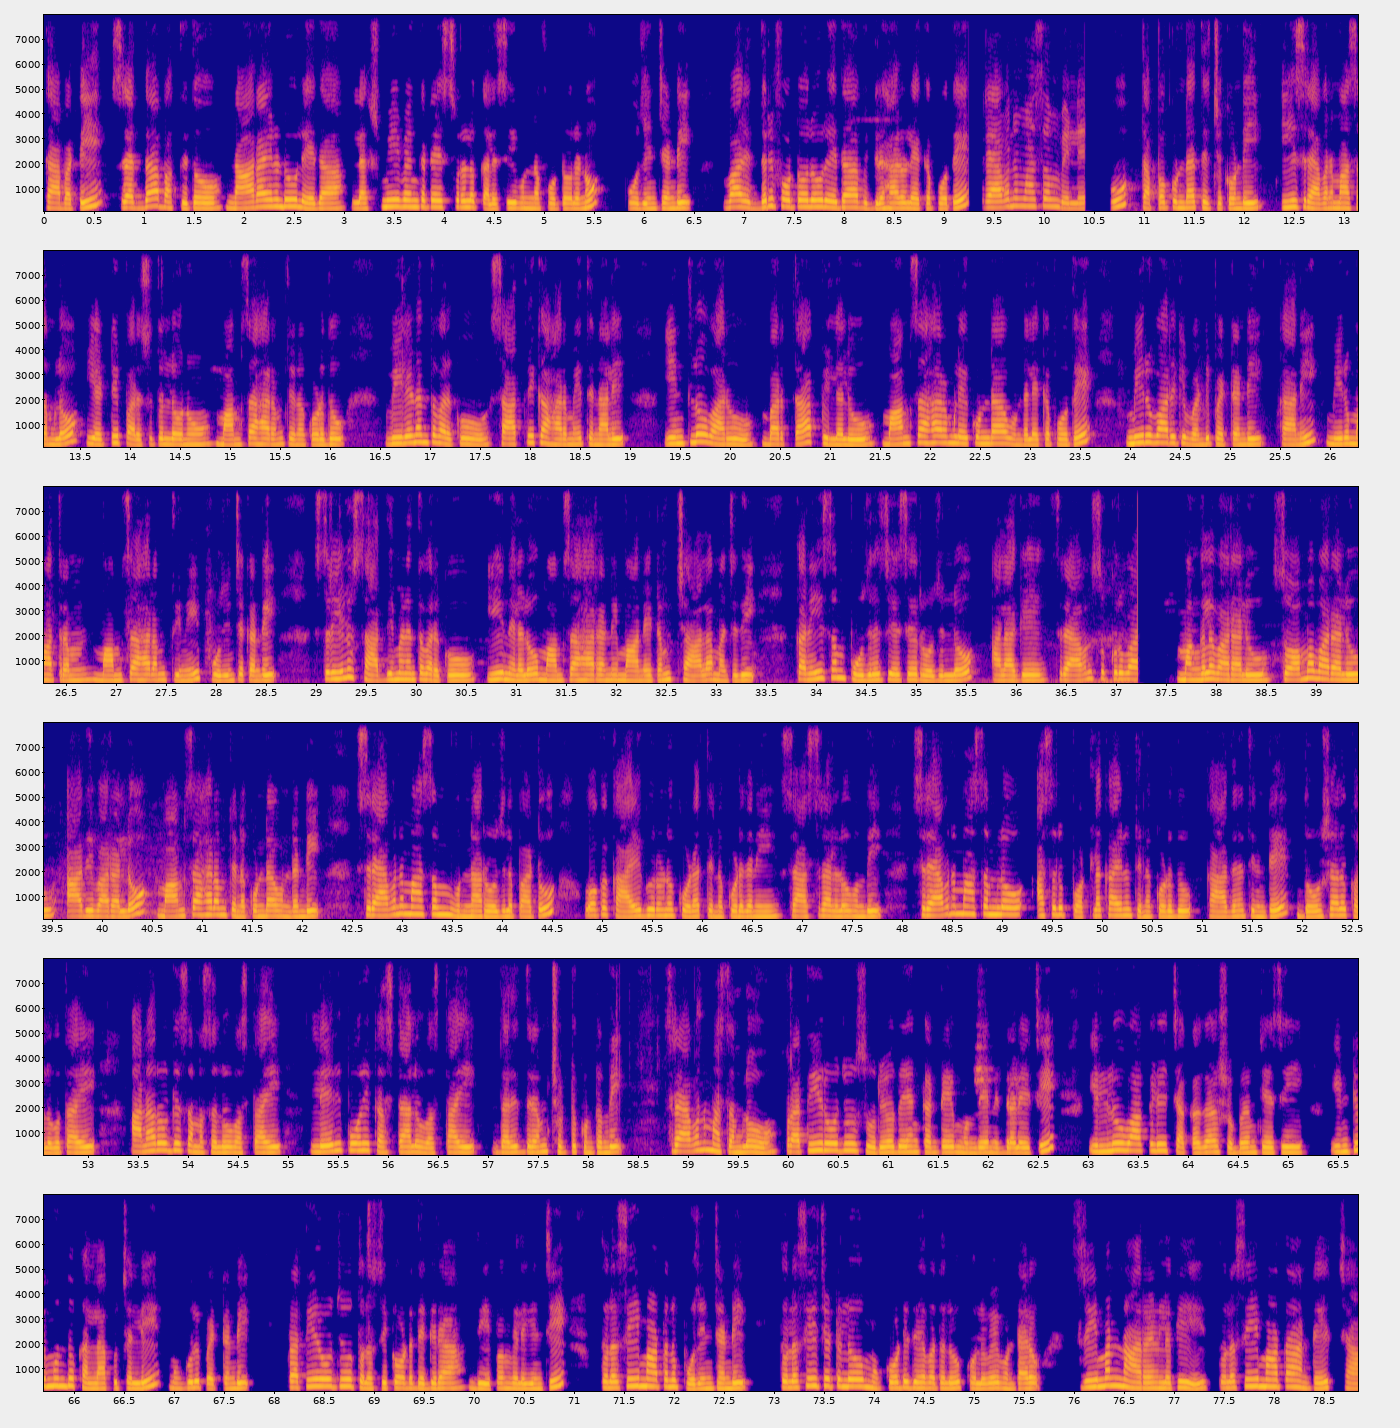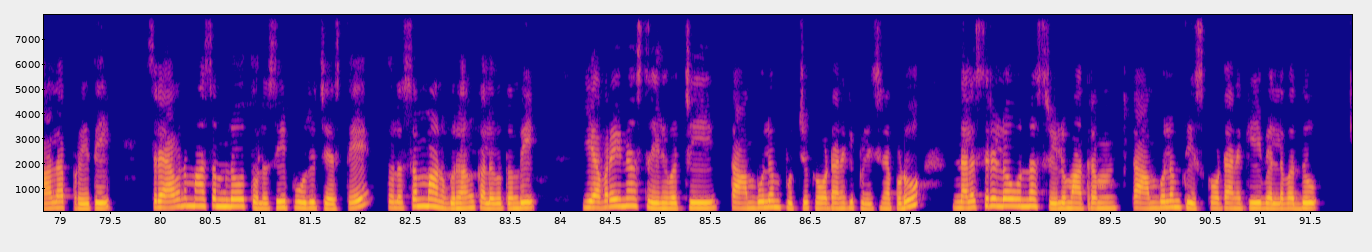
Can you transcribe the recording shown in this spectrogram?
కాబట్టి శ్రద్ధా భక్తితో నారాయణుడు లేదా లక్ష్మీ వెంకటేశ్వరులు కలిసి ఉన్న ఫోటోలను పూజించండి. వారిద్దరి ఫోటోలు లేదా విగ్రహాలు లేకపోతే శ్రావణ మాసం వెళ్ళే తప్పకుండా తెచ్చుకోండి. ఈ శ్రావణ మాసంలో ఎట్టి పరిస్థితుల్లోనూ మాంసాహారం తినకూడదు. వీలైనంత వరకు సాత్విక ఆహారమే తినాలి. ఇంట్లో వారు భర్త పిల్లలు మాంసాహారం లేకుండా ఉండలేకపోతే మీరు వారికి వండి పెట్టండి. కానీ మీరు మాత్రం మాంసాహారం తిని పూజించకండి. స్త్రీలు సాధ్యమైనంత వరకు ఈ నెలలో మాంసాహారాన్ని మానేయటం చాలా మంచిది. కనీసం పూజలు చేసే రోజుల్లో అలాగే శ్రావణ శుక్రవారం మంగళవారాలు సోమవారాలు ఆదివారాల్లో మాంసాహారం తినకుండా ఉండండి. శ్రావణ మాసం ఉన్న రోజుల పాటు ఒక కాయగూరను కూడా తినకూడదని శాస్త్రాలలో ఉంది. శ్రావణ మాసంలో అసలు పొట్లకాయను తినకూడదు. కాదని తింటే దోషాలు కలుగుతాయి అనారోగ్య సమస్యలు వస్తాయి లేనిపోని కష్టాలు వస్తాయి దరిద్రం చుట్టుకుంటుంది. శ్రావణ మాసంలో ప్రతిరోజు సూర్యోదయం కంటే ముందే నిద్రలేచి ఇల్లు వాకిలి చక్కగా శుభ్రం చేసి ఇంటి ముందు కల్లాపు చల్లి ముగ్గులు పెట్టండి. ప్రతిరోజు తులసి కోట దగ్గర దీపం వెలిగించి తులసి మాతను పూజించండి. తులసి చెట్టులో ముక్కోటి దేవతలు కొలువై ఉంటారు. శ్రీమన్నారాయణులకి తులసి మాత అంటే చాలా ప్రీతి. శ్రావణ మాసంలో తులసి పూజ చేస్తే తులసమ్మ అనుగ్రహం కలుగుతుంది. ఎవరైనా స్త్రీలు వచ్చి తాంబూలం పుచ్చుకోవడానికి పిలిచినప్పుడు నలసిరిలో ఉన్న స్త్రీలు మాత్రం తాంబూలం తీసుకోవటానికి వెళ్ళవద్దు.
